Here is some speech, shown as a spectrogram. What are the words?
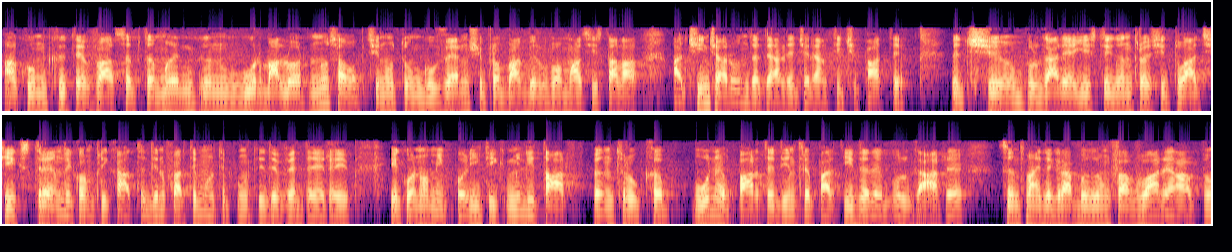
acum câteva săptămâni, în urma lor nu s-a obținut un guvern și probabil vom asista la a cincea rundă de alegeri anticipate. Deci uh, Bulgaria este într-o situație extrem de complicată din foarte multe puncte de vedere, economic, politic, militar, pentru că bună parte dintre partidele bulgare sunt mai degrabă în favoarea uh,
